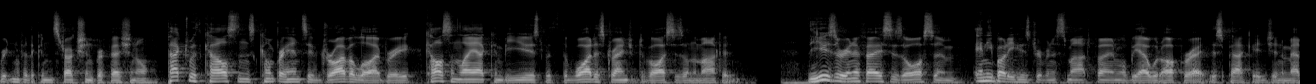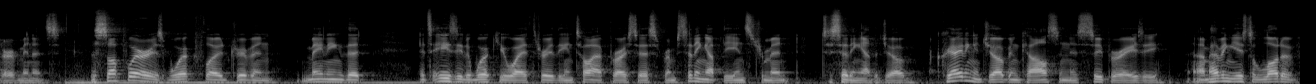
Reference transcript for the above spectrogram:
written for the construction professional. Packed with Carlson's comprehensive driver library, Carlson Layout can be used with the widest range of devices on the market. The user interface is awesome. Anybody who's driven a smartphone will be able to operate this package in a matter of minutes. The software is workflow driven, meaning that it's easy to work your way through the entire process from setting up the instrument to setting out the job. Creating a job in Carlson is super easy. Um, having used a lot of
